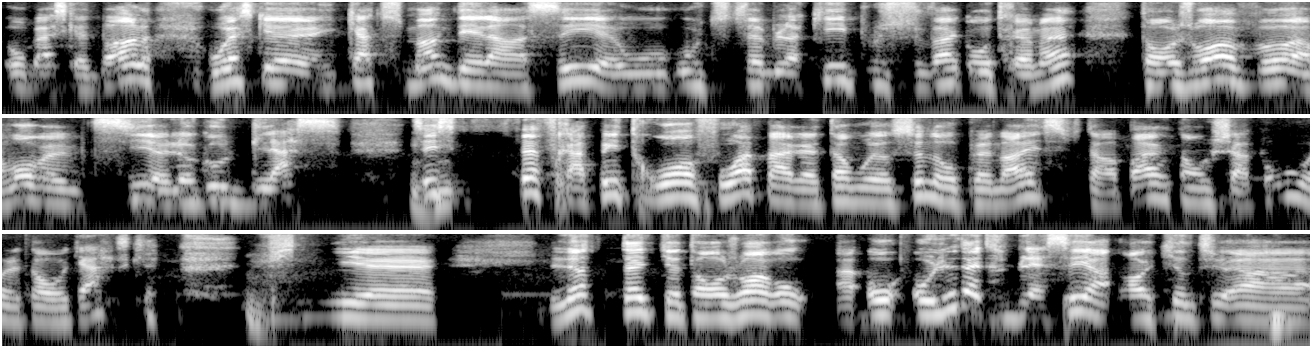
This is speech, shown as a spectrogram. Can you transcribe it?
au basketball, où est-ce que quand tu manques des lancers euh, ou, ou tu te fais bloquer plus souvent qu'autrement, ton joueur va avoir un petit euh, logo de glace. Tu sais, Mhm. si tu te fais frapper trois fois par euh, Tom Wilson au Open Ice, puis t'en perds ton chapeau, euh, ton casque, puis euh, là, peut-être que ton joueur, au, au- lieu d'être blessé to- en- en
